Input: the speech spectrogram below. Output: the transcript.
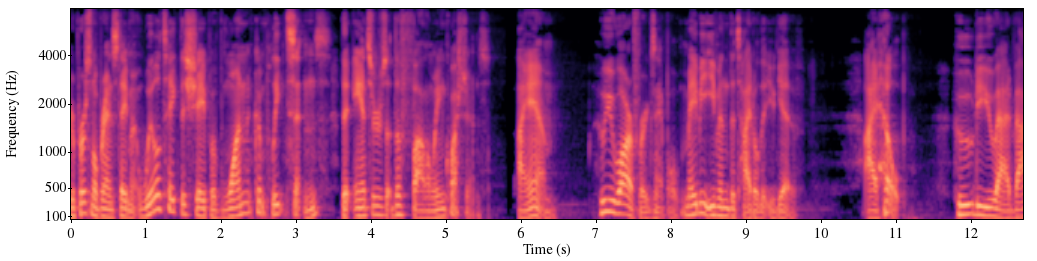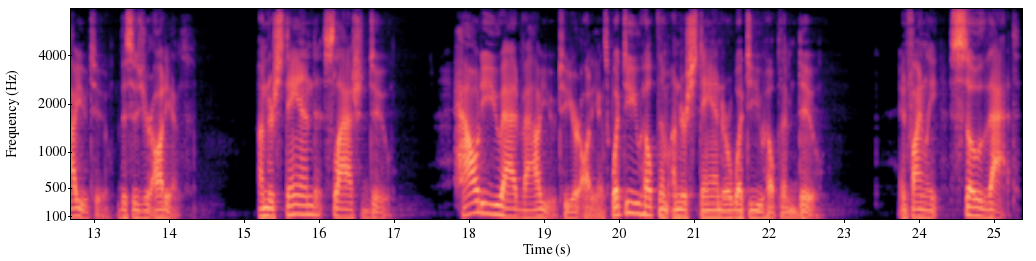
Your personal brand statement will take the shape of one complete sentence that answers the following questions I am, who you are, for example, maybe even the title that you give. I help, who do you add value to? This is your audience. Understand slash do. How do you add value to your audience? What do you help them understand or what do you help them do? And finally, so that.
